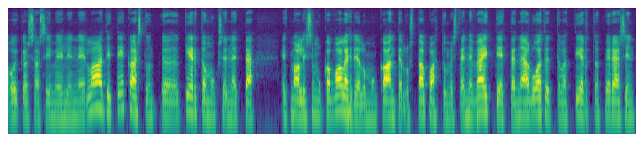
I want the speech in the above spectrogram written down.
oikeusasiamiehille, niin ne laati tekastun kertomuksen, että, että mä olisin mukaan valehdellut mun kantelusta tapahtumista. Ja ne väitti, että nämä luotettavat tiedot on peräisin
